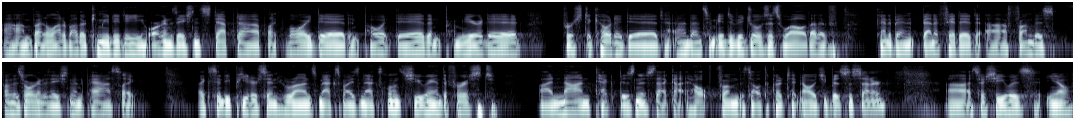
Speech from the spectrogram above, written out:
um, but a lot of other community organizations stepped up, like Lori did, and Poet did, and Premier did, First Dakota did, and then some individuals as well that have kind of been benefited uh, from this from this organization in the past, like like Cindy Peterson, who runs Maximizing Excellence. She ran the first uh, non-tech business that got help from the South Dakota Technology Business Center. Uh, so she was, you know,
